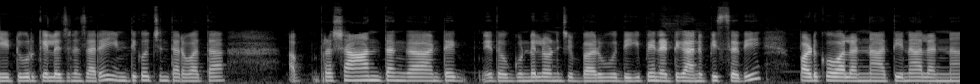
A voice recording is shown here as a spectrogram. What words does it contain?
ఏ టూర్కి వెళ్ళి వచ్చినా సరే ఇంటికి వచ్చిన తర్వాత ప్రశాంతంగా అంటే ఏదో గుండెలో నుంచి బరువు దిగిపోయినట్టుగా అనిపిస్తుంది. పడుకోవాలన్నా తినాలన్నా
